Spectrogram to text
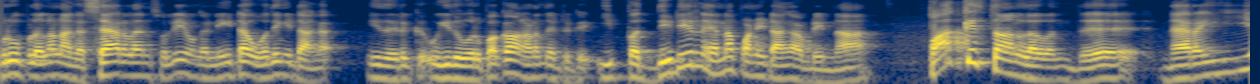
குரூப்லலாம் நாங்கள் சேரலைன்னு சொல்லி இவங்க நீட்டாக ஒதுங்கிட்டாங்க. இது இருக்குது இது ஒரு பக்கம் நடந்துகிட்ருக்கு இப்போ திடீர்னு என்ன பண்ணிட்டாங்க அப்படின்னா பாகிஸ்தானில் வந்து நிறைய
